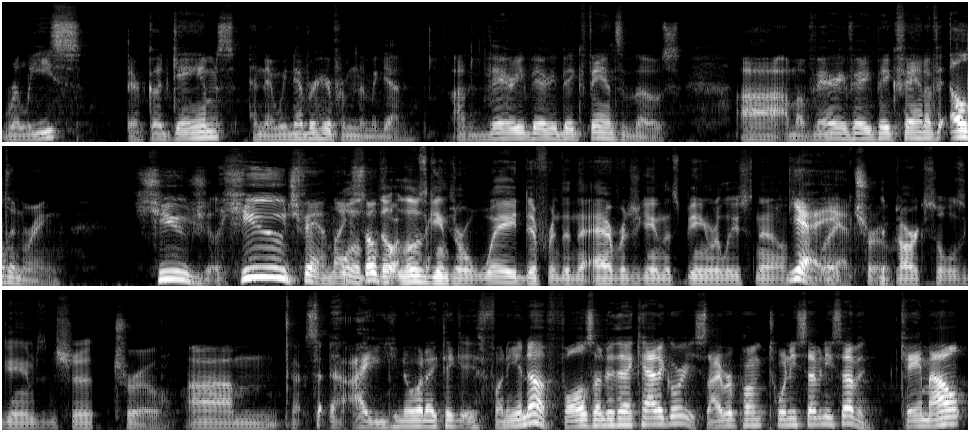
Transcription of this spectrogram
release. They're good games, and then we never hear from them again. I'm very, very big fans of those. Uh, I'm a very, very big fan of Elden Ring. Huge, huge fan. Like well, so th- far, those games are way different than the average game that's being released now. Yeah, like yeah, true. The Dark Souls games and shit. True. Um, so- I you know what I think is funny enough falls under that category. Cyberpunk 2077 came out.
